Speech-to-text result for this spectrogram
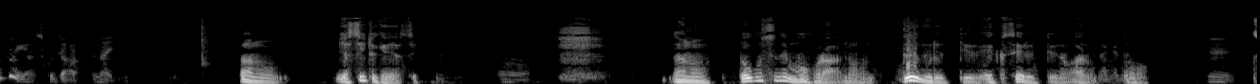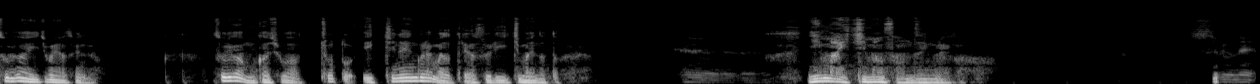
うちょい安くてない？あの、安い時は安い。うん。あの、ロゴスでもほら、あの、ドゥーブルっていうエクセルっていうのがあるんだけど、うん。それが一番安いんだよ。それが昔は、ちょっと1年ぐらい前だったら安売り1万円だったのよ。へ今1万3000円ぐらいかするね。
